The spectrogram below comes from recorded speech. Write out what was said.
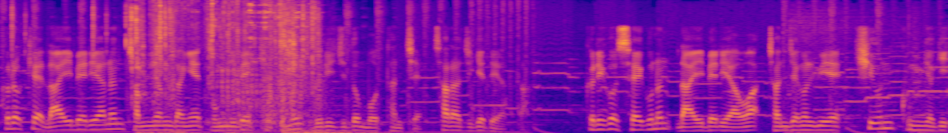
그렇게 라이베리아는 점령당의 독립의 기쁨을 누리지도 못한 채 사라지게 되었다. 그리고 세군은 라이베리아와 전쟁을 위해 키운 국력이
